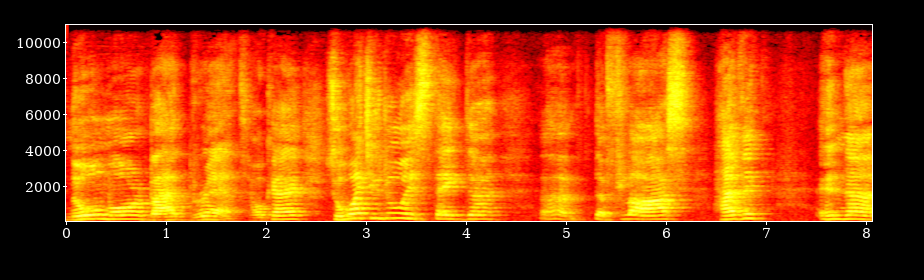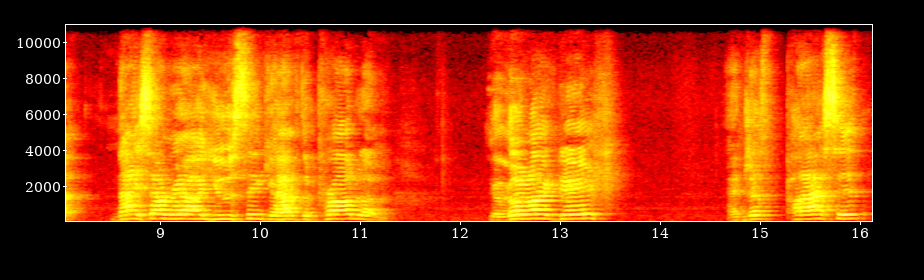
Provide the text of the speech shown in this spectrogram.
no more bad breath, okay? So what you do is take the, uh, the floss, have it in a nice area you think you have the problem. You go like this and just pass it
